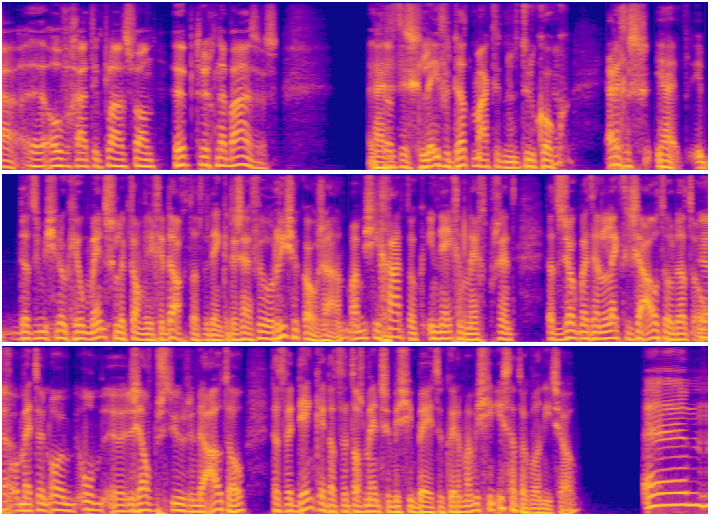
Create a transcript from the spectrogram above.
eh, overgaat in plaats van hup terug naar basis. Ja, dat, dat is leven, dat maakt het natuurlijk ook ergens. Ja, dat is misschien ook heel menselijk dan weer gedacht. Dat we denken er zijn veel risico's aan. Maar misschien gaat het ook in 99%. Dat is ook met een elektrische auto dat, of Ja. met een on- on- eh, zelfbesturende auto. Dat we denken dat we het als mensen misschien beter kunnen. Maar misschien is dat ook wel niet zo. Ehm, ja,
